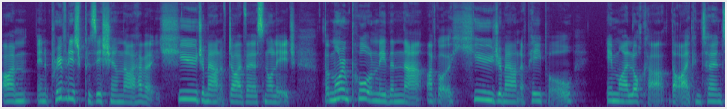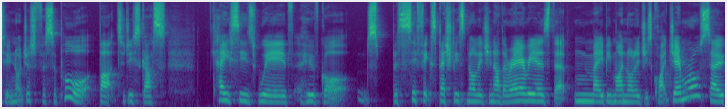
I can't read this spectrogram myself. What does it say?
I'm in a privileged position that I have a huge amount of diverse knowledge. But more importantly than that, I've got a huge amount of people in my locker that I can turn to, not just for support, but to discuss cases with who've got specific specialist knowledge in other areas that maybe my knowledge is quite general. So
